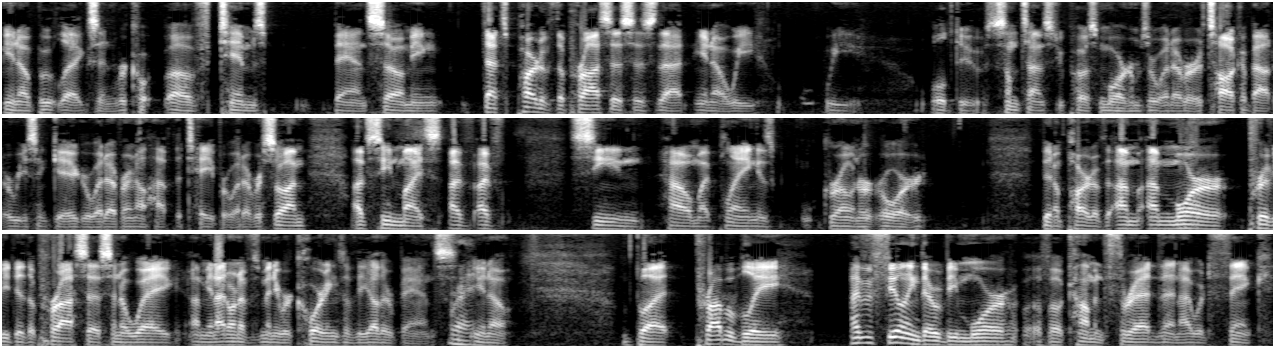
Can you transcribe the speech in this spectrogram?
you know bootlegs and record, of Tim's bands. So I mean, that's part of the process. Is that you know we we will do sometimes do postmortems or whatever, or talk about a recent gig or whatever, and I'll have the tape or whatever. So I'm I've seen my I've I've seen how my playing has grown or, or been a part of. I'm I'm more privy to the process in a way. I mean, I don't have as many recordings of the other bands, right. you know, but probably I have a feeling there would be more of a common thread than I would think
